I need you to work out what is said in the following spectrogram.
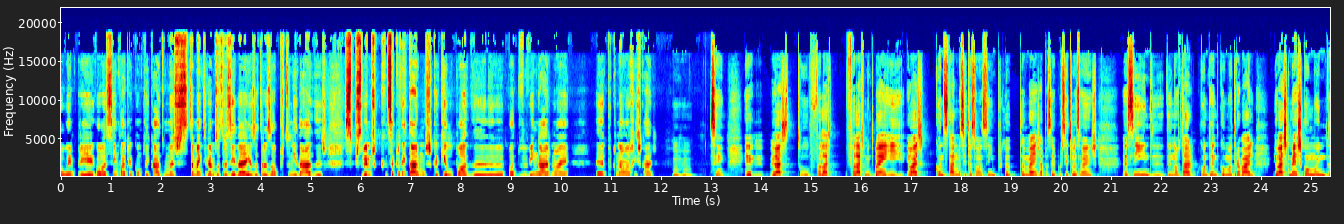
o emprego ou assim, claro que é complicado, mas se também tivermos outras ideias, outras oportunidades, se percebermos que, se acreditarmos que aquilo pode, pode vingar, não é? é porque não arriscar? Uhum. Sim, eu, eu acho que tu falaste, falaste muito bem e eu acho que quando se está numa situação assim, porque eu também já passei por situações assim, de, de não estar contente com o meu trabalho, eu acho que mexe com, muito,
